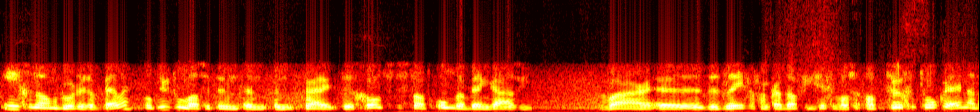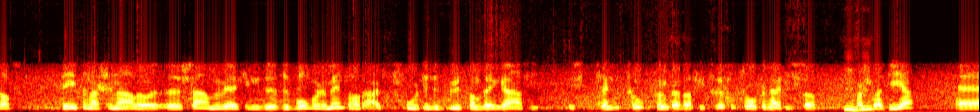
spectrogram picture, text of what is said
ingenomen door de rebellen. Tot nu toe was het een, een, een vrij de grootste stad onder Benghazi. Waar uh, het leger van Gaddafi zeg, was al teruggetrokken. Hè, nadat de internationale uh, samenwerking de, de, bombardementen had uitgevoerd in de buurt van Benghazi. Dus zijn de troepen van Gaddafi teruggetrokken naar die stad. Mm -hmm. uh,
